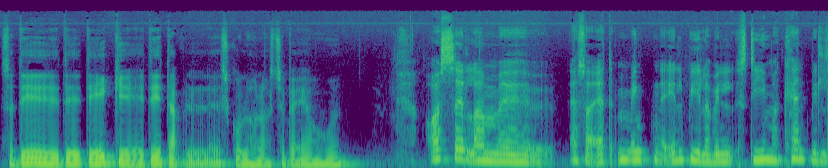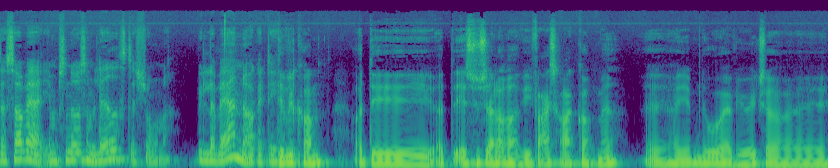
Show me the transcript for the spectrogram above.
Så det, det, det er ikke øh, det, der vil øh, skulle holde os tilbage overhovedet. Også selvom øh, altså at mængden af elbiler vil stige markant, vil der så være jamen, sådan noget som ladestationer vil der være nok af det? Det vil komme, og, det, og det, jeg synes allerede, at vi er faktisk ret godt med øh, herhjemme. Nu er vi jo ikke så, øh,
